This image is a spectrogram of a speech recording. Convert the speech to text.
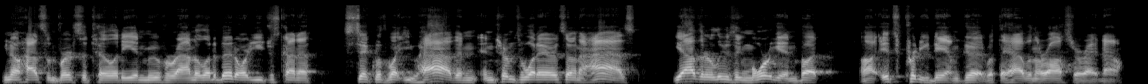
you know has some versatility and move around a little bit, or you just kind of stick with what you have. And in terms of what Arizona has, yeah, they're losing Morgan, but uh, it's pretty damn good what they have in the roster right now.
